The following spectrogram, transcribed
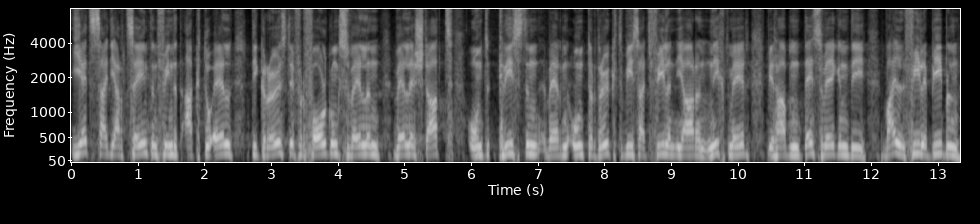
Jetzt seit Jahrzehnten findet aktuell die größte Verfolgungswelle statt und Christen werden unterdrückt wie seit vielen Jahren nicht mehr. Wir haben deswegen die, weil viele Bibeln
